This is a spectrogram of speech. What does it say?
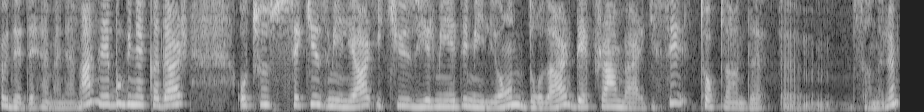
ödedi hemen hemen ve bugüne kadar 38 milyar 227 milyon dolar deprem vergisi toplandı e, sanırım.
